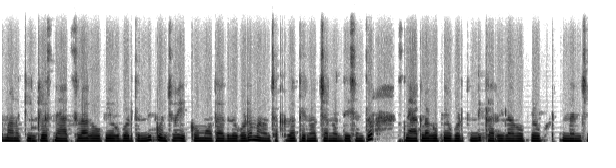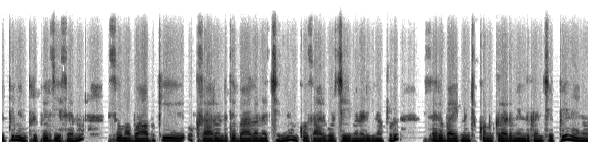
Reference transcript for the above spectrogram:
మనకి ఇంట్లో స్నాక్స్ లాగా ఉపయోగపడుతుంది. కొంచెం ఎక్కువ మోతాదులో కూడా మనం చక్కగా తినవచ్చు అన్న ఉద్దేశంతో స్నాక్ లాగా ఉపయోగపడుతుంది కర్రీ లాగా ఉపయోగపడుతుంది అని చెప్పి నేను ప్రిపేర్ చేశాను. సో మా బాబుకి ఒకసారి వండితే బాగా నచ్చింది. ఇంకోసారి కూడా చేయమని అడిగినప్పుడు సరే బయట నుంచి కొనుక్కురావడం ఎందుకని చెప్పి నేను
